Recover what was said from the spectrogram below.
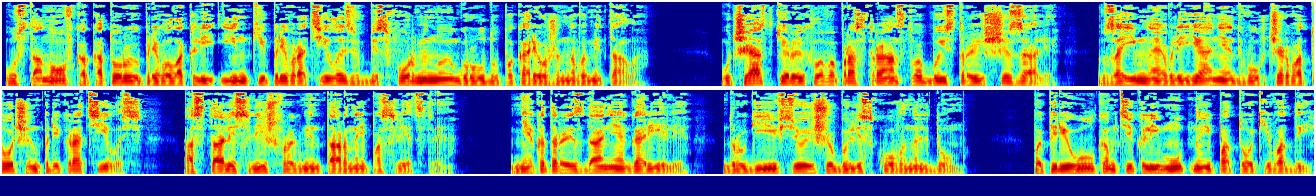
Установка, которую приволокли инки, превратилась в бесформенную груду покореженного металла. Участки рыхлого пространства быстро исчезали. Взаимное влияние двух червоточин прекратилось, остались лишь фрагментарные последствия. Некоторые здания горели, другие все еще были скованы льдом. По переулкам текли мутные потоки воды.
